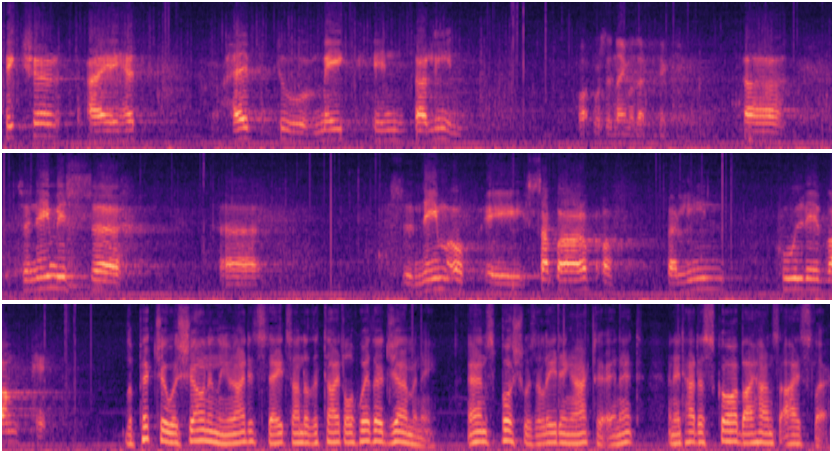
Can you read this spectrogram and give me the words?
picture I had helped to make in Berlin. What was the name of that picture? Uh, the name is uh, uh, the name of a suburb of Berlin, Kuhle Wampe. The picture was shown in the United States under the title Whither Germany. Ernst Busch was a leading actor in it, and it had a score by Hanns Eisler.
